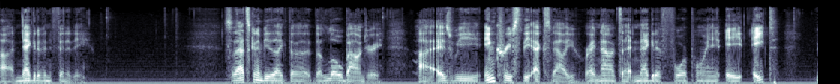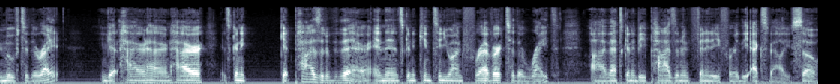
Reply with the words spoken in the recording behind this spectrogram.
uh, negative infinity. So that's going to be like the, the low boundary. Uh, as we increase the x value, right now it's at negative 4.88, we move to the right and get higher and higher and higher. It's going to get positive there and then it's going to continue on forever to the right. Uh, that's going to be positive infinity for the x value. So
